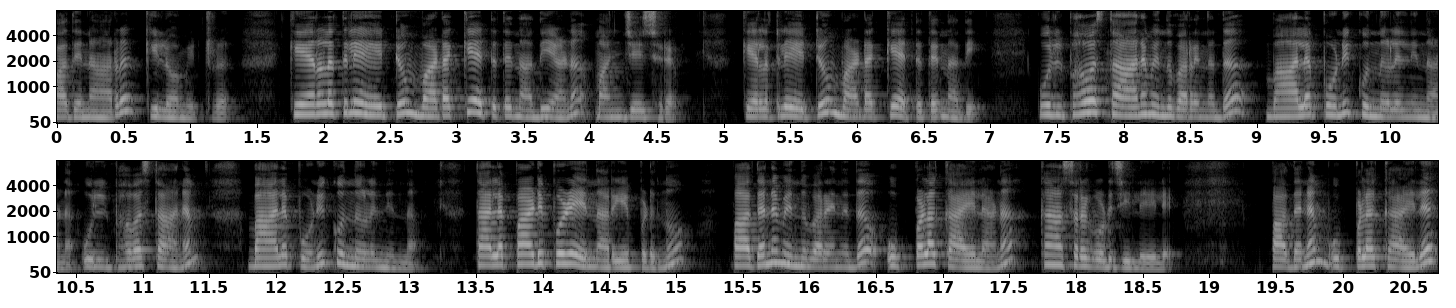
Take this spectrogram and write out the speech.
പതിനാറ് കിലോമീറ്റർ. കേരളത്തിലെ ഏറ്റവും വടക്കേ അറ്റത്തെ നദിയാണ് മഞ്ചേശ്വരം. കേരളത്തിലെ ഏറ്റവും വടക്കേ അറ്റത്തെ നദി. ഉത്ഭവസ്ഥാനം എന്ന് പറയുന്നത് ബാലപ്പൂണി കുന്നുകളിൽ നിന്നാണ്. ഉത്ഭവസ്ഥാനം ബാലപ്പൂണി കുന്നുകളിൽ നിന്ന്. തലപ്പാടിപ്പുഴ എന്നറിയപ്പെടുന്നു. പതനം എന്ന് പറയുന്നത് ഉപ്പളക്കായലാണ് കാസർഗോഡ് ജില്ലയിലെ. പതനം ഉപ്പളക്കായൽ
